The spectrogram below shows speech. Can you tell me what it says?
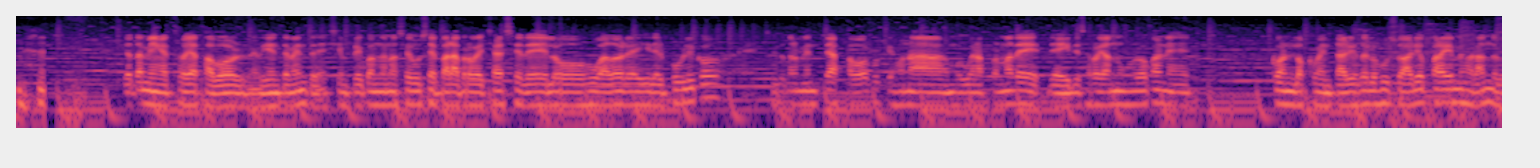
Yo también estoy a favor, evidentemente, siempre y cuando no se use para aprovecharse de los jugadores y del público. Estoy totalmente a favor porque es una muy buena forma de, de ir desarrollando un juego con, el- con los comentarios de los usuarios para ir mejorándolo.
